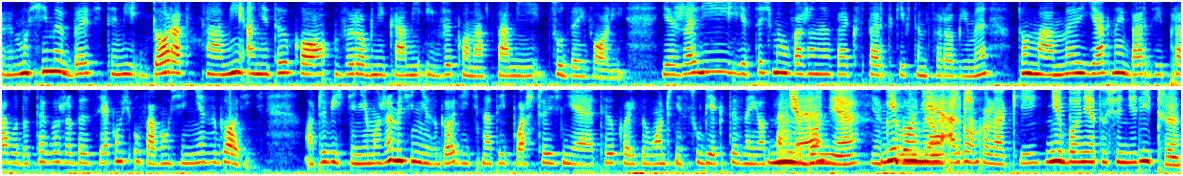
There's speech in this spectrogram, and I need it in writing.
y, musimy być tymi doradcami, a nie tylko wyrobnikami i wykonawcami cudzej woli. Jeżeli jesteśmy uważane za ekspertki w tym, co robimy, to mamy jak najbardziej prawo do tego, żeby z jakąś uwagą się nie zgodzić. Oczywiście nie możemy się nie zgodzić na tej płaszczyźnie tylko i wyłącznie subiektywnej oceny. Nie, bo nie, jak nie, to bo mówią nie. Albo... Nie, bo nie, to się nie liczy.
